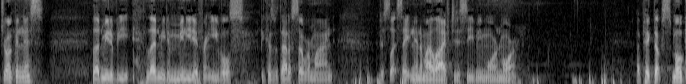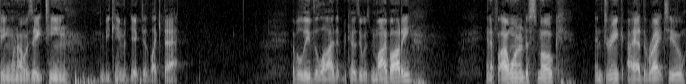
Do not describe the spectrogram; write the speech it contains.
Drunkenness led me to be led me to many different evils because without a sober mind, I just let Satan into my life to deceive me more and more. I picked up smoking when I was 18 and became addicted like that. I believed the lie that because it was my body, and if I wanted to smoke and drink, I had the right to,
